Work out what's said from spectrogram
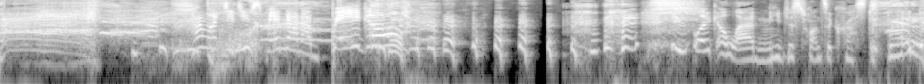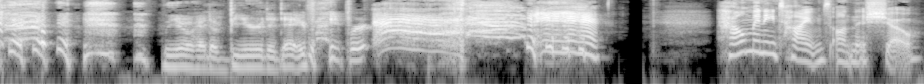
ah! How much did you spend on a bagel? He's like Aladdin. He just wants a crust of bread. Leo had a beer today. Piper, ah! How many times on this show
